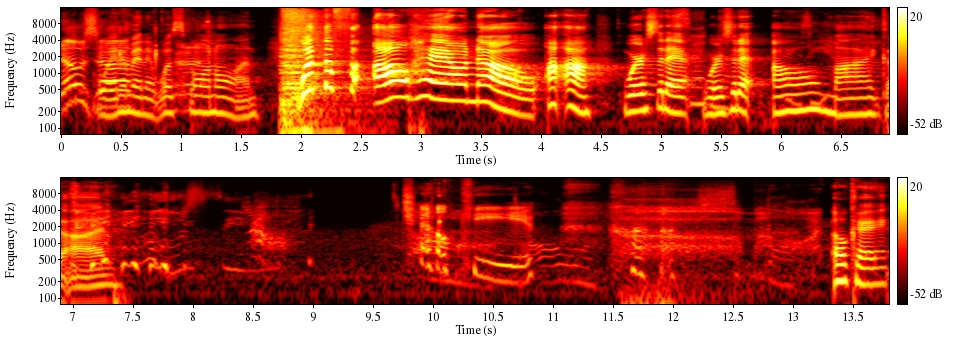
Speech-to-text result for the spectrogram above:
Wait a minute, what's going on? What the fu- Oh hell no! Uh uh Where's it at? Where's it at? Oh my god! Chelky. Okay,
